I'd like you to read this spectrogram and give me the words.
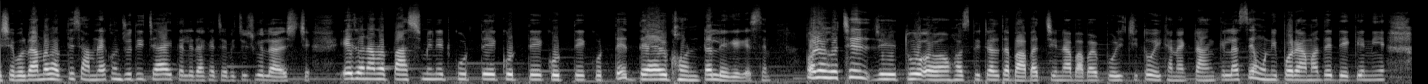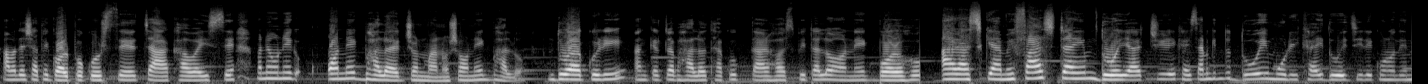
এসে বলবে। আমরা ভাবতেছি, আমরা এখন যদি যাই তাহলে দেখা যাবে যে চলে আসছে। এই জন্য আমরা পাঁচ মিনিট করতে করতে করতে করতে দেড় ঘণ্টা লেগে গেছে। পরে হচ্ছে যেহেতু হসপিটালটা বাবার চেনা, বাবার পরিচিত, এখানে একটা আঙ্কেল আছে, উনি পরে আমাদের ডেকে নিয়ে আমাদের সাথে গল্প করছে, চা খাওয়াইছে। মানে অনেক অনেক ভালো একজন মানুষ, অনেক ভালো। দোয়া করি আঙ্কেলটা ভালো থাকুক, তার হসপিটালও অনেক বড় হোক। আর আজকে আমি ফার্স্ট টাইম দই আর চিড়ে খাইছি। আমি কিন্তু দই মুড়ি খাই, দই চিড়ে কোনোদিন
